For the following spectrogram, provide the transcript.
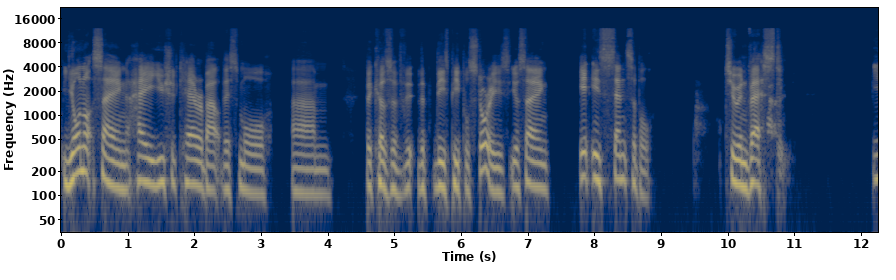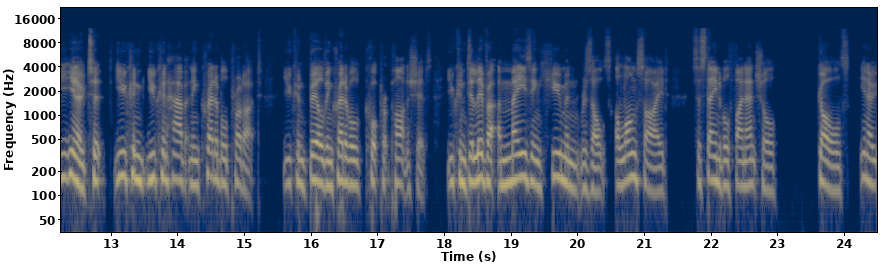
you're not saying, hey, you should care about this more. Um, because of the, the, these people's stories, you're saying it is sensible to invest. You, you know, to you can you can have an incredible product. You can build incredible corporate partnerships. You can deliver amazing human results alongside sustainable financial goals. You know,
